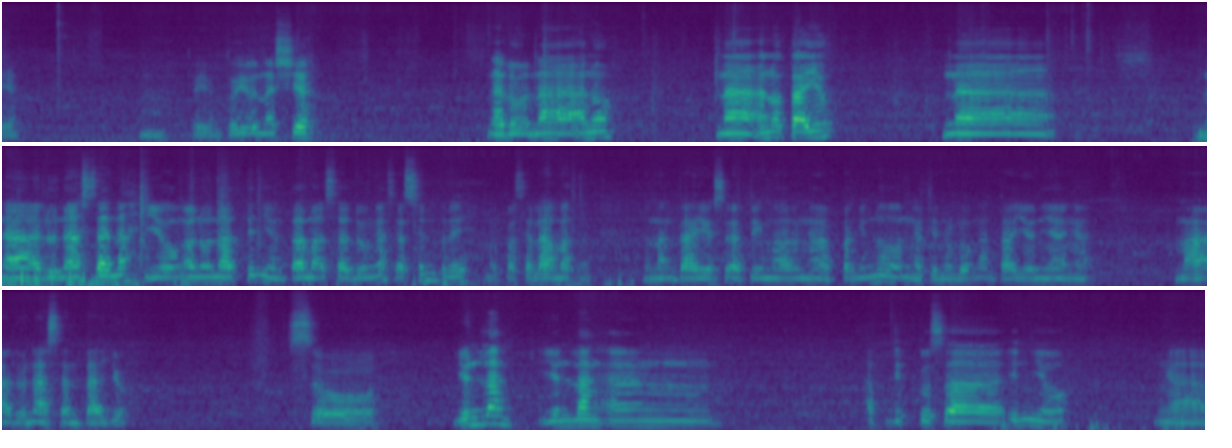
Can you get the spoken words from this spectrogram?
Yan. Mm, tuyong-tuyo na siya. Na, na ano? Na ano tayo? Na na lunasan na yung ano natin, yung tama sa dungas. At siyempre, magpasalamat naman tayo sa ating mahal nga Panginoon nga tinulungan tayo niya nga maalunasan tayo. So, yun lang. Yun lang ang update ko sa inyo nga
